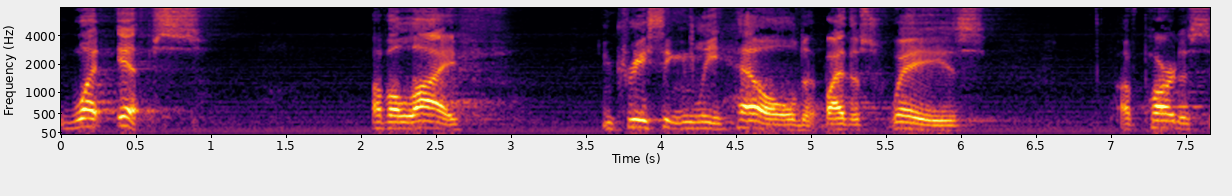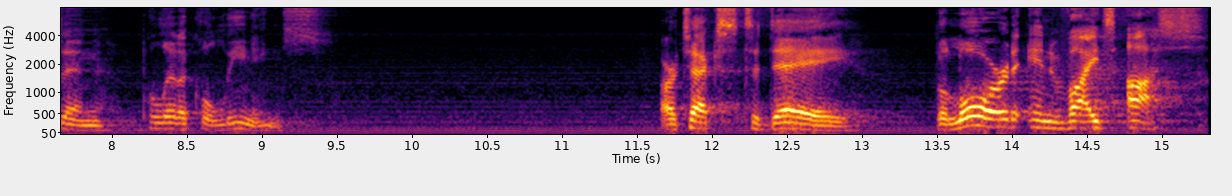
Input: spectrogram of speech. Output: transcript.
what ifs of a life increasingly held by the sways of partisan political leanings. Our text today, the Lord invites us.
